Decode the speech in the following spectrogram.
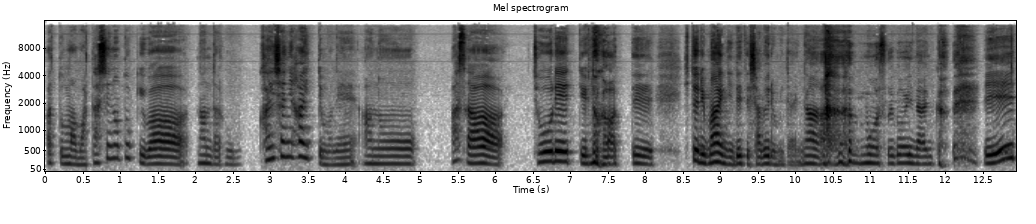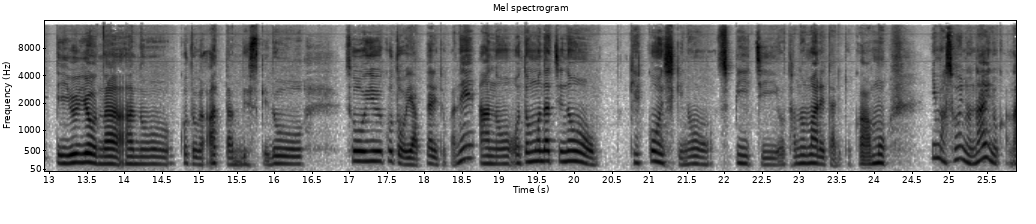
あとまあ私の時は何だろう会社に入ってもねあの朝朝礼っていうのがあって一人前に出て喋るみたいな もうすごいなんかえーっていうようなあのことがあったんですけどそういうことをやったりとかね。あのお友達の結婚式のスピーチを頼まれたりとかもう今そういうのないのかな。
